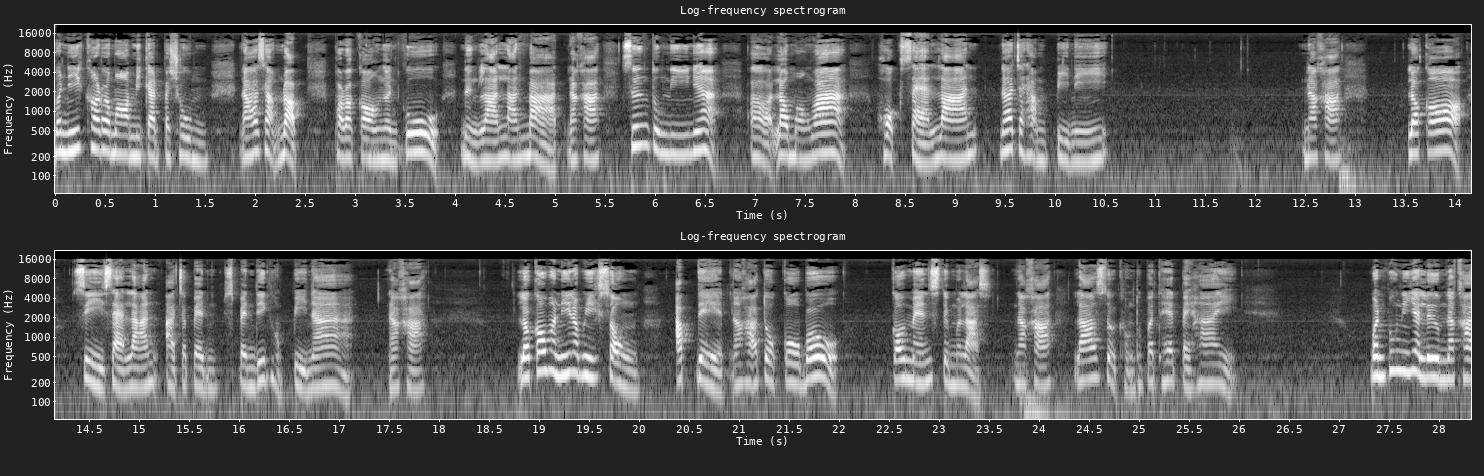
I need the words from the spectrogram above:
วันนี้คอรมอมีการประชุมนะคะสำหรับพรกองเงินกู้ 1 ล้านล้านบาทนะคะ ซึ่งตรงนี้เนี่ยเเรามองว่า 6 แสนล้านน่าจะทำปีนี้นะคะ แล้วก็ 4 แสนล้านอาจจะเป็น spending ของปีหน้านะคะ แล้วก็วันนี้เรามีส่งอัปเดตนะคะ ตัว global government stimulus นะคะ ล่าสุดของทุกประเทศไปให้ วันพรุ่งนี้อย่าลืมนะคะ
